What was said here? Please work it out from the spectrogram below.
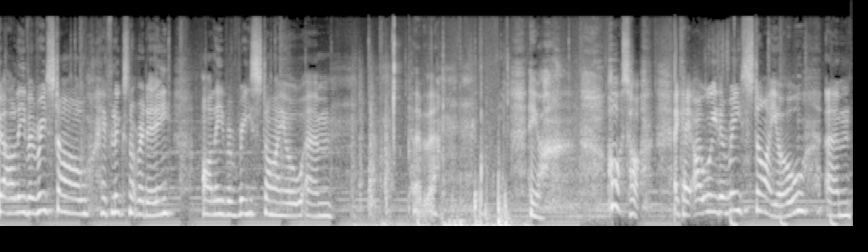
I'll either restyle, if Luke's not ready, I'll either restyle, um, put over there, here. Oh, it's hot. Okay, I will either restyle um,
